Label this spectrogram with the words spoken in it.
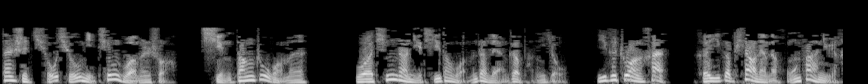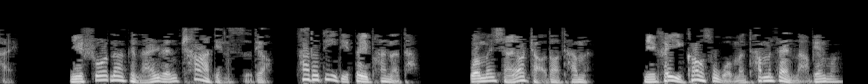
但是求求你听我们说，请帮助我们。我听到你提到我们的两个朋友，一个壮汉和一个漂亮的红发女孩。你说那个男人差点死掉，他的弟弟背叛了他。我们想要找到他们。你可以告诉我们他们在哪边吗？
